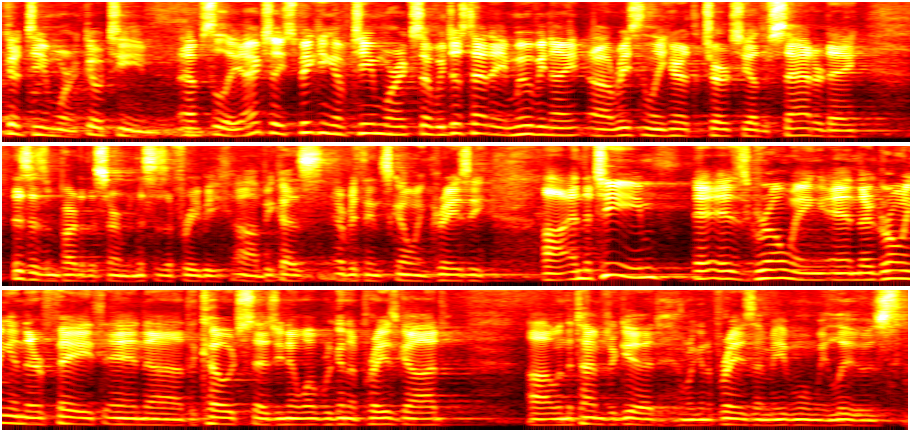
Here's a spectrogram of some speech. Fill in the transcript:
Good teamwork. Go team. Absolutely. Actually, speaking of teamwork, so we just had a movie night uh, recently here at the church the other Saturday. This isn't part of the sermon. This is a freebie uh, because everything's going crazy. Uh, and the team is growing, and they're growing in their faith. And uh, the coach says, you know what, we're going to praise God uh, when the times are good, and we're going to praise Him even when we lose.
